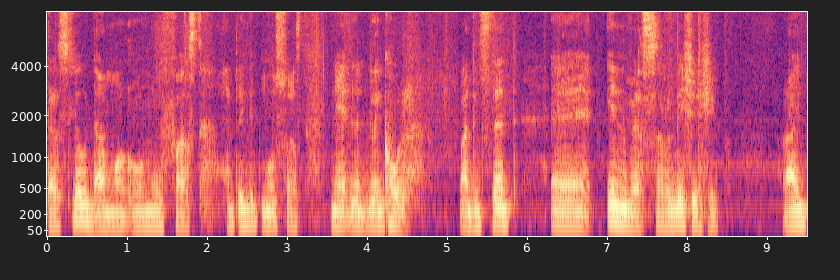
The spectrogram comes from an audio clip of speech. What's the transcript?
they slow down or, or move fast. I think it moves fast near the black hole, but it's that uh, inverse relationship, right?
